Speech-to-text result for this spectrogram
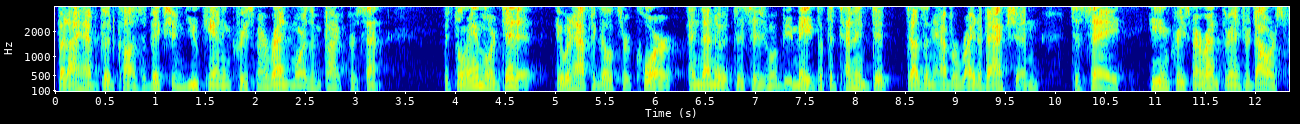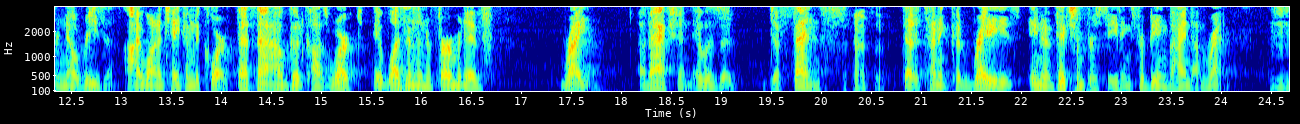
but I have good cause eviction. You can't increase my rent more than 5%. If the landlord did it, it would have to go through court and then a decision would be made. But the tenant di- doesn't have a right of action to say, he increased my rent $300 for no reason. I want to take him to court. That's not how good cause worked. It wasn't an affirmative right of action. It was a defense Defensive. that a tenant could raise in eviction proceedings for being behind on rent. Hmm.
